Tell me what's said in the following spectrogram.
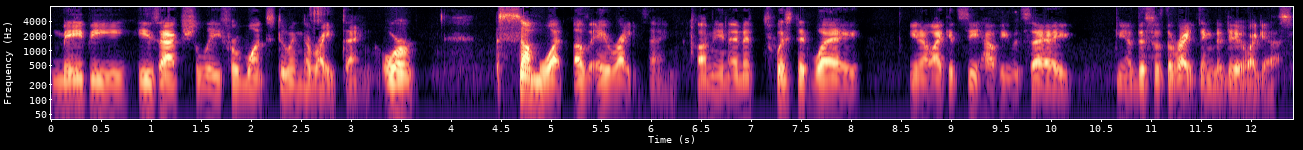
maybe he's actually for once doing the right thing or somewhat of a right thing. I mean, in a twisted way, you know, I could see how he would say, you know, this was the right thing to do, I guess.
